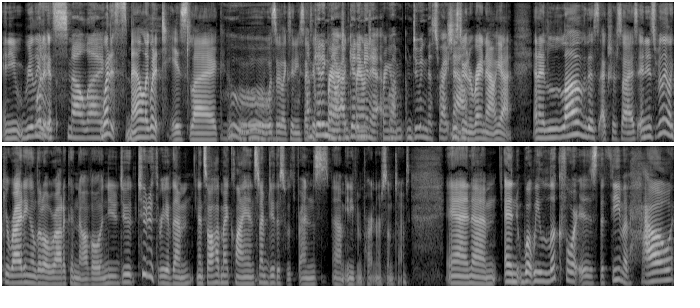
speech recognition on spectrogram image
and you really What did it smell like? what it smelled like, what it tastes like. Ooh, was there like any sexy? I'm getting there. I'm getting in it. I'm, I'm doing this right She's now. She's doing it right now, yeah. And I love this exercise. And it's really like you're writing a little erotica novel, and you do two to three of them. And so I'll have my clients, and I do this with friends um, and even partners sometimes. And um, and what we look for is the theme of how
